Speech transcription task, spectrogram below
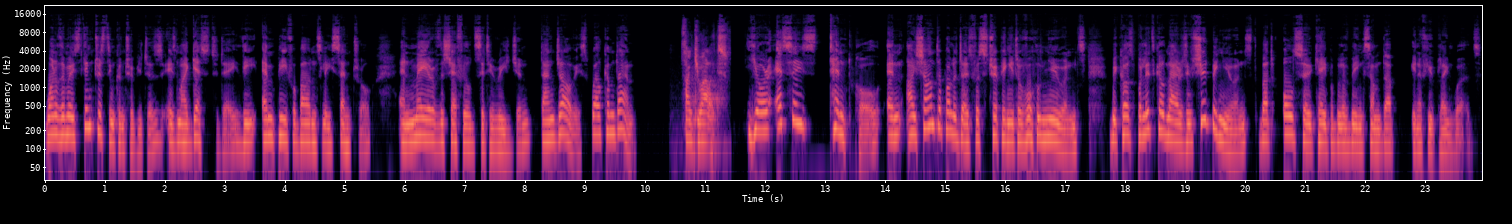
One of the most interesting contributors is my guest today, the MP for Barnsley Central and Mayor of the Sheffield City region, Dan Jarvis. Welcome, Dan. Thank you, Alex. Your essay's tentpole, and I shan't apologize for stripping it of all nuance, because political narrative should be nuanced, but also capable of being summed up in a few plain words.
